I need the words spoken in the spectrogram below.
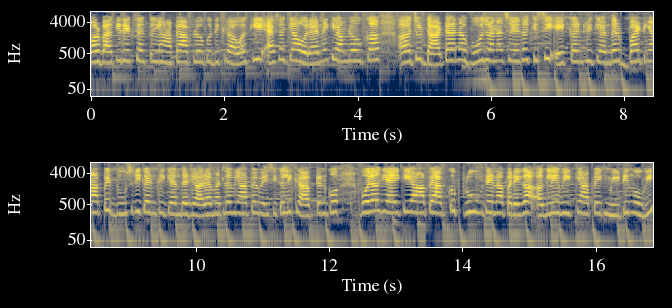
और बाकी देख सकते हो, यहाँ पे आप लोगों को दिख रहा होगा कि ऐसा क्या हो रहा है ना कि हम लोगों का जो डाटा है ना, वो जाना चाहिए था किसी एक कंट्री के अंदर बट यहाँ पे दूसरी कंट्री के अंदर जा रहा है। मतलब यहाँ पे बेसिकली क्राफ्टन को बोला गया है कि यहाँ पे आपको प्रूफ देना पड़ेगा। अगले वीक यहाँ पे एक मीटिंग होगी,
